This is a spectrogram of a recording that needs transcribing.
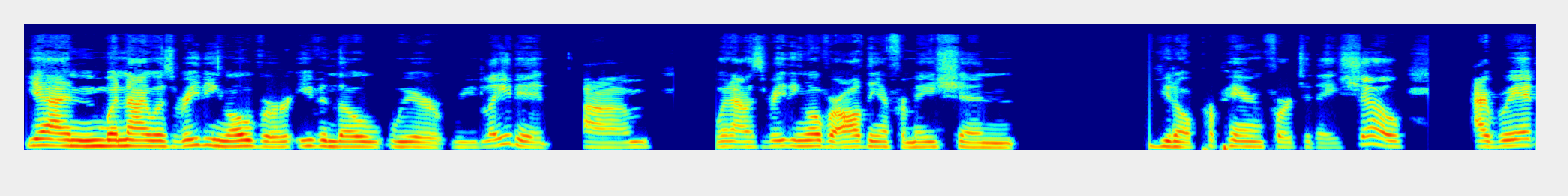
Yeah. And when I was reading over, even though we're related, um, when I was reading over all the information, you know, preparing for today's show, I read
